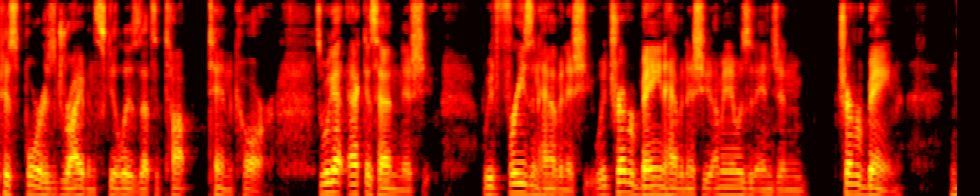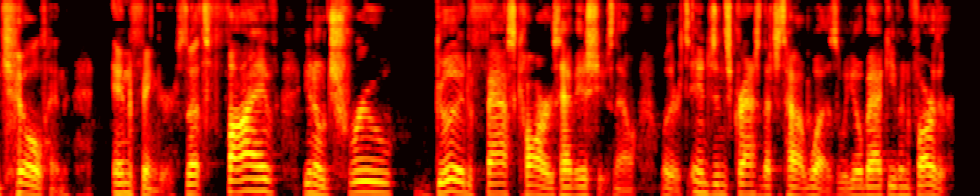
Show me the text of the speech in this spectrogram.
piss poor his driving skill is. That's a top 10 car. So we got Eckes had an issue. We had Friesen have an issue. We had Trevor Bayne have an issue. I mean, it was an engine. Trevor Bayne, Gillen, Enfinger. So that's five, you know, true good fast cars have issues. Now, whether it's engines crashes, that's just how it was. We go back even farther.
